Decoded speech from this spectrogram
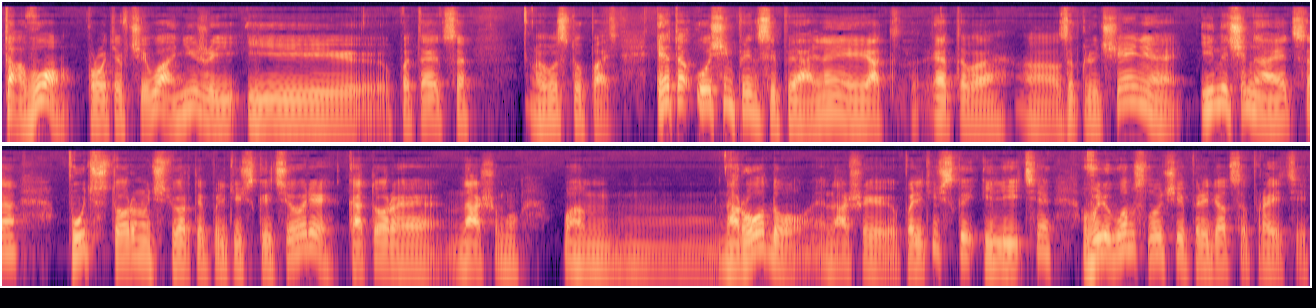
того, против чего они же и пытаются выступать. Это очень принципиально, и от этого э, заключения и начинается путь в сторону четвертой политической теории, которая нашему народу, нашей политической элите в любом случае придется пройти.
